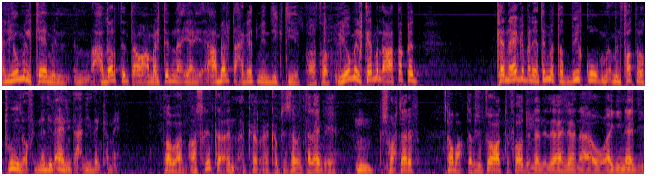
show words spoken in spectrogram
اليوم الكامل حضرت أنت أو عملت لنا يعني عملت حاجات من دي كتير. آه طبعا. اليوم الكامل أعتقد كان يجب أن يتم تطبيقه من فترة طويلة في النادي الأهلي تحديدا كمان. طبعا. أصل انت كابتن سامي أنت لعيب إيه؟ امم مش محترف؟ طبعا. انت مش بتقعد تفاوض النادي الأهلي أنا أو أي نادي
